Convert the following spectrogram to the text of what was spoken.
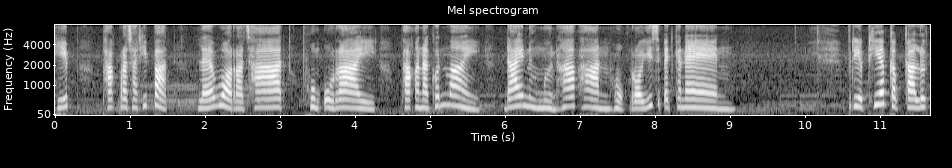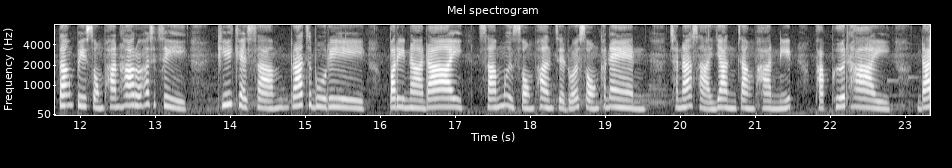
ทิพย์พักประชาธิปัตย์และวรชาติ ภูมิอุไรพักอนาคตใหม่ได้ 15,621 คะแนน เปรียบเทียบกับการเลือกตั้งปี 2554 ที่เขต 3 ราชบุรี ปรินาได้ 32,702 คะแนน ชนะสายันจังพานิชพักเพื่อไทย ได้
